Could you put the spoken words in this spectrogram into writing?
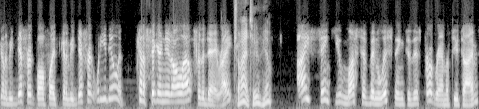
going to be different. Ball flight's going to be different. What are you doing? Kind of figuring it all out for the day, right? Trying to, yep. I think you must have been listening to this program a few times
